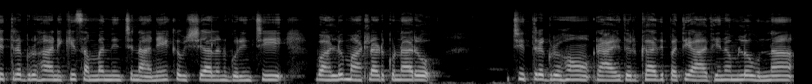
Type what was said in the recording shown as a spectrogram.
చిత్రగృహానికి సంబంధించిన అనేక విషయాలను గురించి వాళ్ళు మాట్లాడుకున్నారు. చిత్రగృహం రాయదుర్గాధిపతి ఆధీనంలో ఉన్న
